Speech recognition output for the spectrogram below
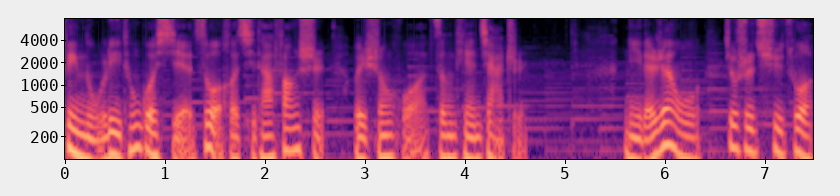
并努力通过写作和其他方式为生活增添价值。你的任务就是去做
